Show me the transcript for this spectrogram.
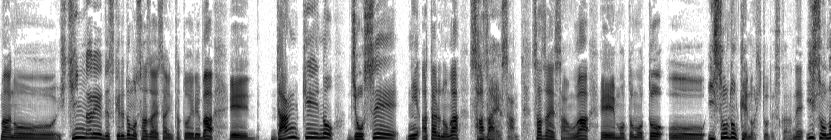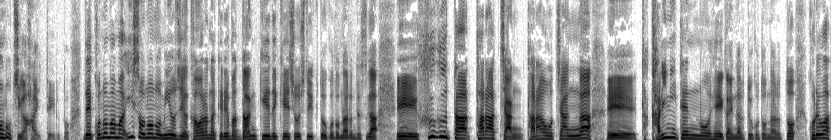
まあ、あの、卑近な例ですけれども、サザエさんに例えれば、えー男系の女性に当たるのがサザエさん。サザエさんは、えー、もともと、磯野家の人ですからね。磯野の血が入っていると。で、このまま磯野の名字が変わらなければ男系で継承していくということになるんですが、えー、ふぐたたらちゃん、たらおちゃんが、えー、仮に天皇陛下になるということになると、これは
